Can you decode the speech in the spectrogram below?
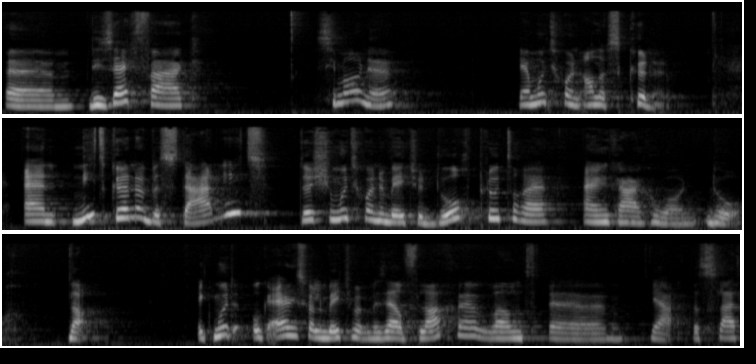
um, die zegt vaak: Simone, jij moet gewoon alles kunnen. En niet kunnen bestaat niet. Dus je moet gewoon een beetje doorploeteren en ga gewoon door. Nou, ik moet ook ergens wel een beetje met mezelf lachen, want uh, ja, dat slaat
